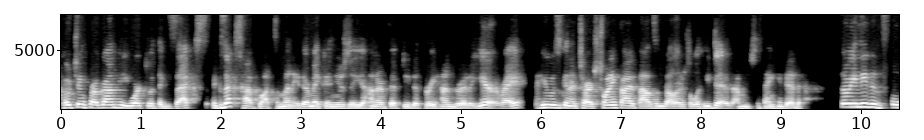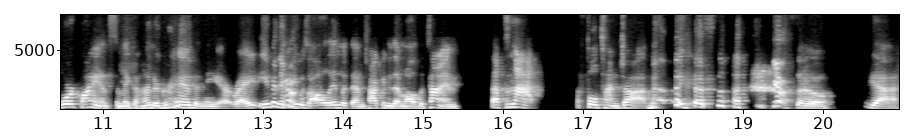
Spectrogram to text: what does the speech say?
coaching program. He worked with execs. Execs have lots of money. They're making usually 150 to 300 a year, right? He was going to charge $25,000. Well, he did. I'm just saying he did. So he needed four clients to make 100 grand in the year, right? Even if Yeah. he was all in with them, talking to them all the time, that's not a full-time job. like that's not, yeah so yeah,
